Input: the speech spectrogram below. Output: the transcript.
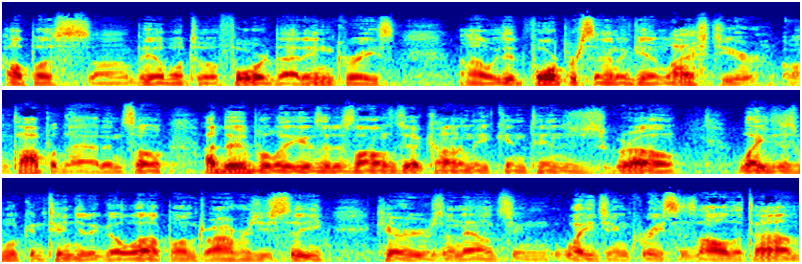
help us uh, be able to afford that increase. Uh, we did 4% again last year on top of that. And so I do believe that as long as the economy continues to grow, wages will continue to go up on drivers. You see carriers announcing wage increases all the time.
